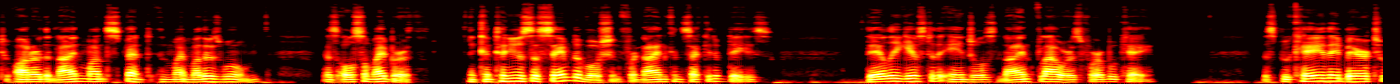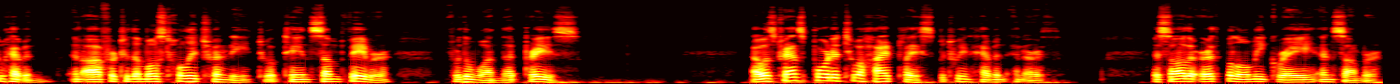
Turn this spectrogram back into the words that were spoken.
to honor the nine months spent in my mother's womb, as also my birth, and continues the same devotion for nine consecutive days, daily gives to the angels nine flowers for a bouquet this bouquet they bear to heaven and offer to the most holy Trinity to obtain some favor for the one that prays. I was transported to a high place between heaven and earth. I saw the earth below me gray and somber,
